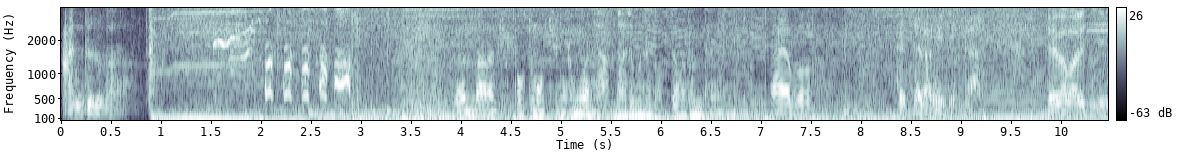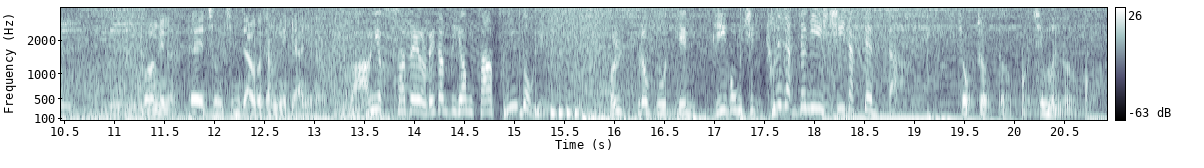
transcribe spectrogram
안 들어가. 웬만한 조폭 두목 중에 형님한테 안 맞아본 사람이 없다고 하던데 나야 뭐 베테랑이니까. 내가 말했지. 범인은 대충 짐작으로 잡는 게 아니라 광역수사대 레전드 형사 성동일 볼수록 웃긴 비공식 추리 작전이 시작된다 족적도 없고 지문도 없고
